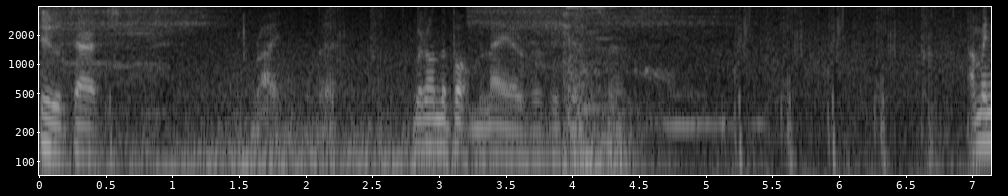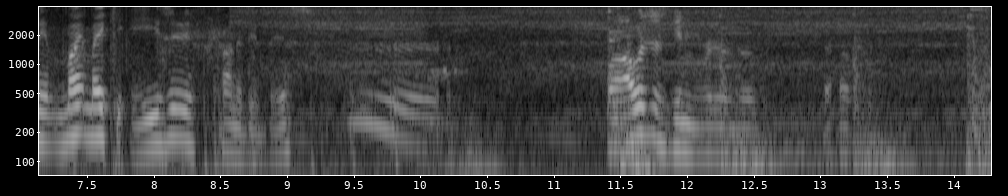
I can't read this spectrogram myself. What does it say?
two attached. right, but we're on the bottom layer of everything. So, I mean, it might make it easier if we kind of did this. Well, I was just getting rid of the stuff.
